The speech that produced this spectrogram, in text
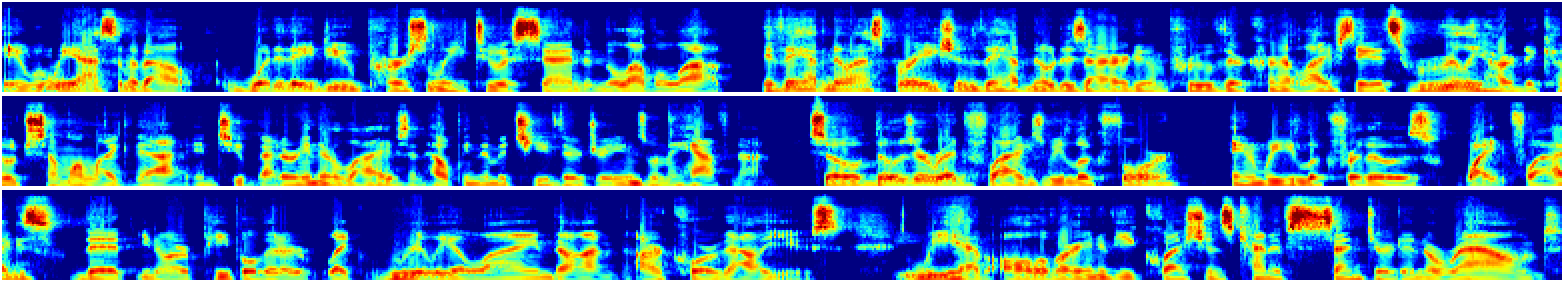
when we ask them about what do they do personally to ascend and to level up, if they have no aspirations, they have no desire to improve their current life state, it's really hard to coach someone like that into bettering their lives and helping them achieve their dreams when they have none. So those are red flags we look for and we look for those white flags that you know are people that are like really aligned on our core values. Mm. We have all of our interview questions kind of centered and around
